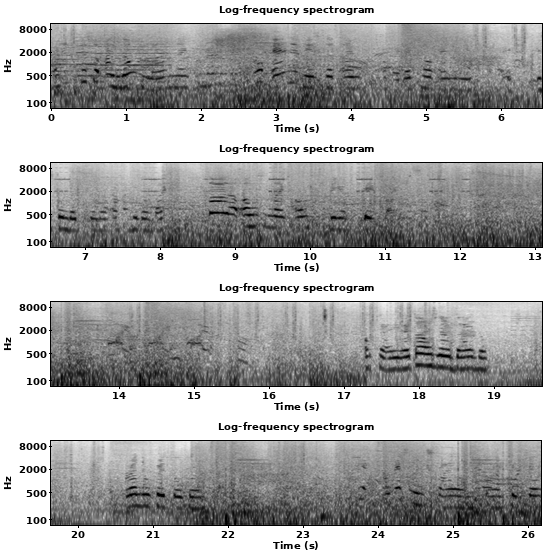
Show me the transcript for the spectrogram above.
I just feel so alone, man. Like no enemies that I'm. Okay, there's no enemies. I just don't look for that. I don't die. So I, I was like, I was just being Okay, I thought I was gonna die, but random critical burn. Yeah, I'm actually in trial before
